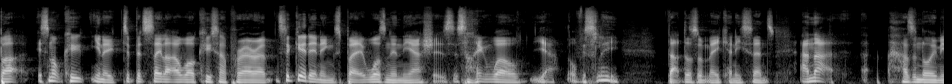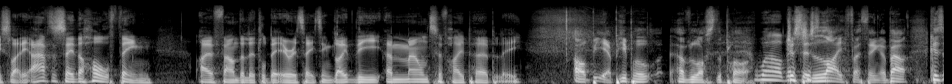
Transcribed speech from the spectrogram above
But it's not, you know, to, but to say like, oh well, Kusal Perera, it's a good innings, but it wasn't in the Ashes. It's like, well, yeah, obviously that doesn't make any sense, and that has annoyed me slightly. I have to say, the whole thing I've found a little bit irritating, like the amount of hyperbole. Oh, but yeah, people have lost the plot. Well, just that's in life, I think about because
